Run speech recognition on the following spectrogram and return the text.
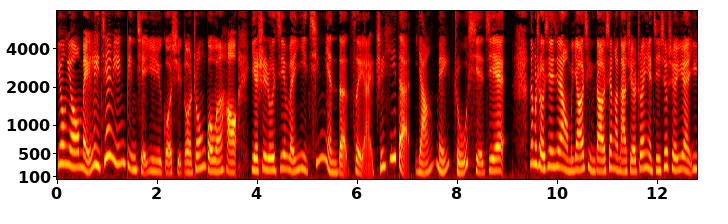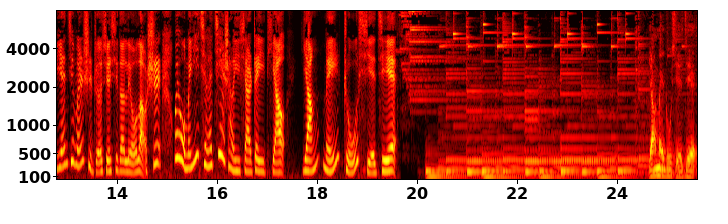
拥有美丽街名，并且孕育过许多中国文豪，也是如今文艺青年的最爱之一的杨梅竹斜街。那么，首先先让我们邀请到香港大学专业进修学院语言及文史哲学系的刘老师，为我们一起来介绍一下这一条杨梅竹斜街。杨梅竹斜街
